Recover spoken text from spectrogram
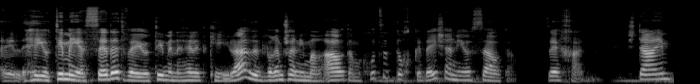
היותי מייסדת והיותי מנהלת קהילה זה דברים שאני מראה אותם החוצה תוך כדי שאני עושה אותם זה אחד. שתיים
